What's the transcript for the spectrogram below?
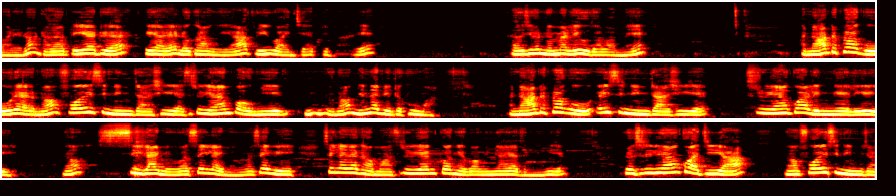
ပါတယ်เนาะဒါဆိုတရက်အတွက်ပေးရတဲ့လောက်ခငွေက 3y ကျက်ဖြစ်ပါတယ်ဒါဆိုကျွန်တော်နံပါတ်၄ကိုသွားပါမယ် အနားတစ်ဖက်ကိုတဲ့နော်4 cm ရှိတဲ့စတူရန်ပုံမြေနော်မျက်နှာပြင်တစ်ခုမှာအနားတစ်ဖက်ကို8 cm ရှိတဲ့စတူရန်ကွက်လေးငယ်လေးတွေနော်စီလိုက်မယ်ပေါ့စိတ်လိုက်မယ်ပေါ့နော်စိတ်ပြီးစိတ်လိုက်တဲ့အခါမှာစတူရန်ကွက်ငယ်ပေါင်းများရတယ်နည်းတဲ့အဲ့တော့စတူရန်ကွက်ကြီးကနော်4 cm ရှိ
